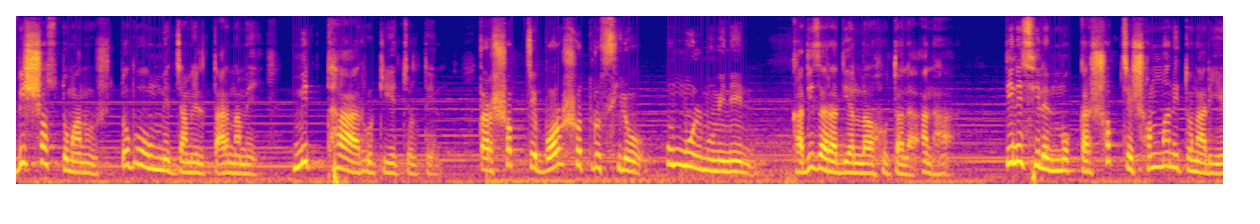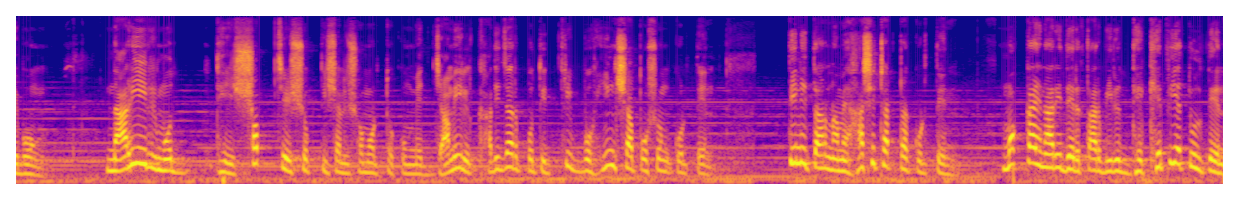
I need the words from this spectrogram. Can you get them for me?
বিশ্বস্ত মানুষ, তবু উম্মে জামিল তার নামে মিথ্যা রুটিয়ে চলতেন। তার সবচেয়ে বড় শত্রু ছিল উম্মুল মুমিনিন খাদিজা রাদিয়াল্লাহ তালা আনহা। তিনি ছিলেন মক্কার সবচেয়ে সম্মানিত নারী এবং নারীর মধ্যে সবচেয়ে শক্তিশালী সমর্থক উম্মে জামিল খাদিজার প্রতি তীব্র হিংসা পোষণ করতেন। তিনি তার নামে হাসি ঠাট্টা করতেন। মক্কায় নারীদের তার বিরুদ্ধে খেপিয়ে তুলতেন।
